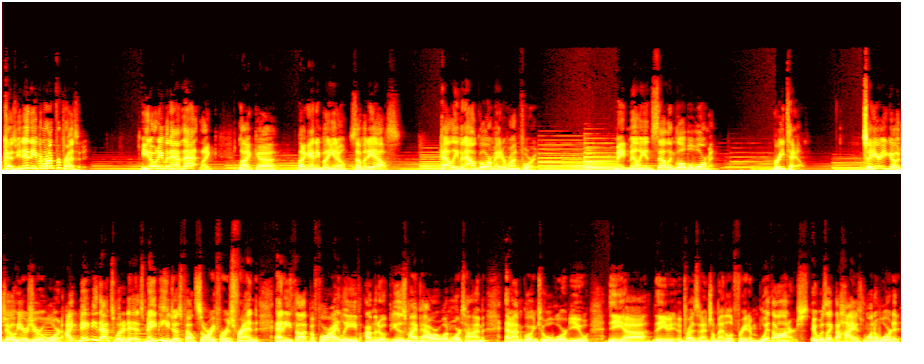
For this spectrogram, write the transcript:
because you didn't even run for president. You don't even have that like like uh like anybody, you know, somebody else. Hell, even Al Gore made a run for it. Made millions selling global warming. Retail. So here you go, Joe. Here's your award. I, maybe that's what it is. Maybe he just felt sorry for his friend and he thought, before I leave, I'm going to abuse my power one more time and I'm going to award you the uh, the Presidential Medal of Freedom with honors. It was like the highest one awarded.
